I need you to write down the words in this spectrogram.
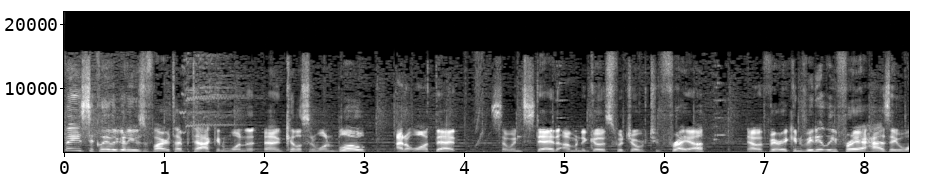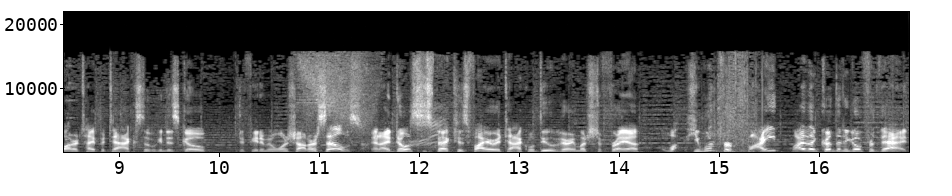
basically, they're going to use a Fire type attack and one uh, kill us in one blow. I don't want that, so instead, I'm going to go switch over to Freya. Now, very conveniently, Freya has a Water type attack, so we can just go defeat him in one shot ourselves. And I don't suspect his fire attack will do very much to Freya. What? He went for Bite? Why the crud did he go for that?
